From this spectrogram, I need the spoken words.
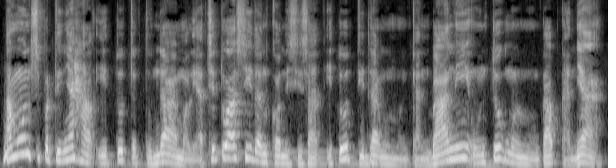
Namun sepertinya hal itu tertunda melihat situasi dan kondisi saat itu tidak memungkinkan Bani untuk mengungkapkannya.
